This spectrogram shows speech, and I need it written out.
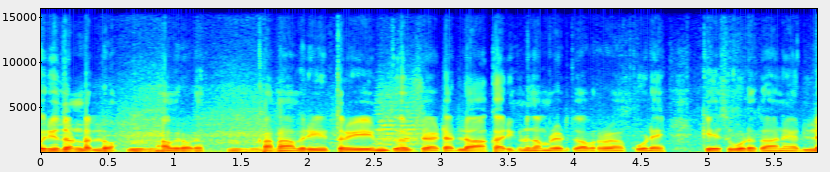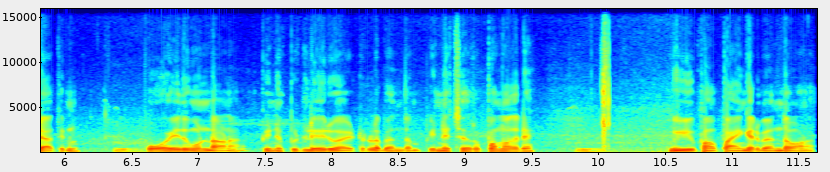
ഒരിതുണ്ടല്ലോ അവരോട്. കാരണം അവർ ഇത്രയും തീർച്ചയായിട്ടും എല്ലാ കാര്യങ്ങളും നമ്മുടെ അടുത്ത് അവരുടെ കൂടെ കേസ് കൊടുക്കാനും എല്ലാത്തിനും പോയതുകൊണ്ടാണ് പിന്നെ പിള്ളേരുമായിട്ടുള്ള ബന്ധം പിന്നെ ചെറുപ്പം മുതലേ ഈ ഭയങ്കര ബന്ധമാണ്.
